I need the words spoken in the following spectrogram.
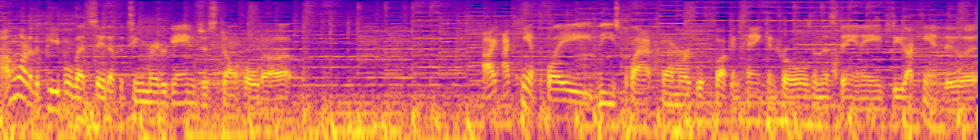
I'm one of the people that say that the Tomb Raider games just don't hold up. I, I can't play these platformers with fucking tank controls in this day and age, dude. I can't do it.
